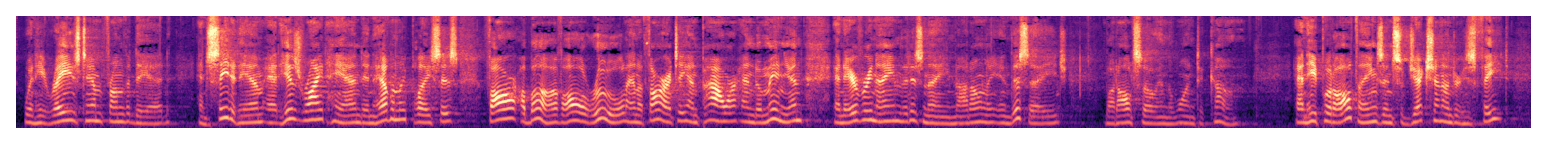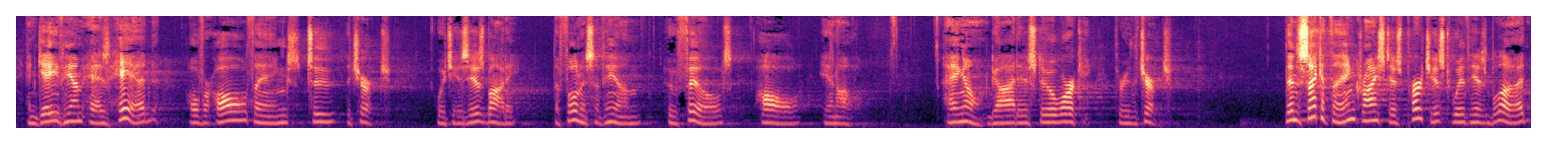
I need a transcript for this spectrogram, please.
when he raised him from the dead and seated him at his right hand in heavenly places far above all rule and authority and power and dominion and every name that is named not only in this age but also in the one to come. And he put all things in subjection under his feet and gave him as head over all things to the church, which is his body, the fullness of him who fills all in all. Hang on, God is still working through the church. Then, the second thing, Christ has purchased with his blood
